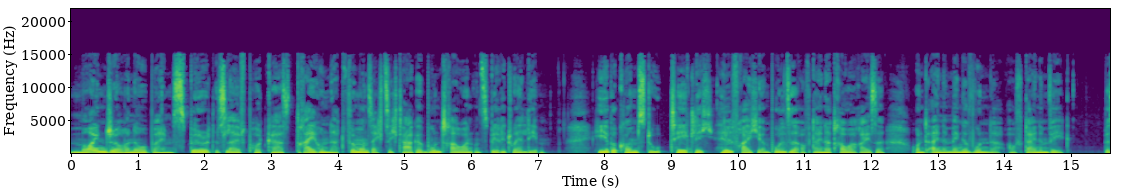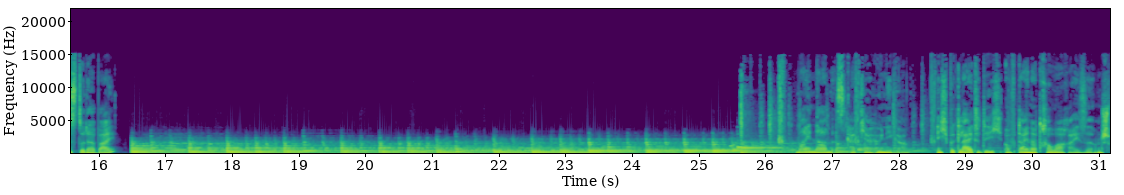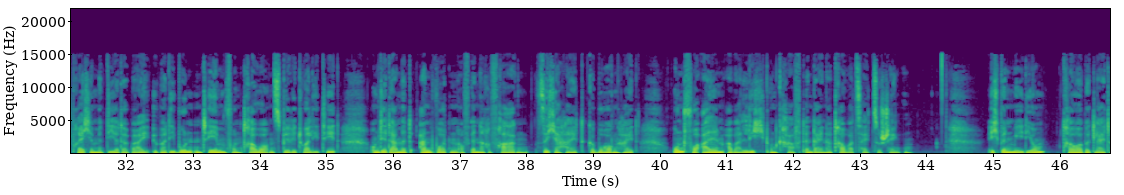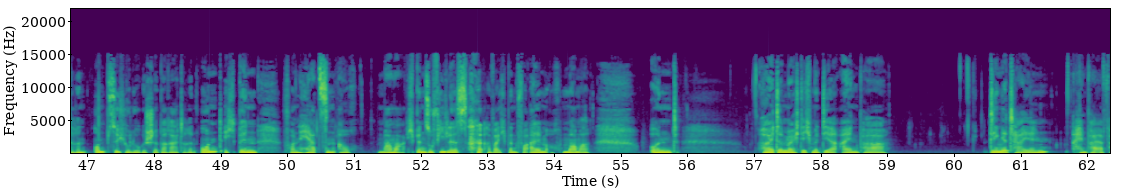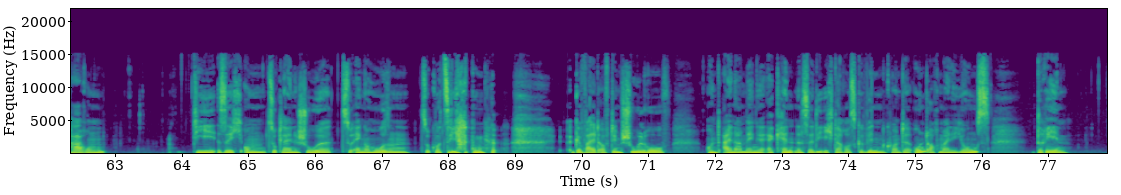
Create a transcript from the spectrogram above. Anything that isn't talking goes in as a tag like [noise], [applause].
Moin Giorno beim Spirit is Life Podcast 365 Tage bunt trauern und spirituell leben. Hier bekommst du täglich hilfreiche Impulse auf deiner Trauerreise und eine Menge Wunder auf deinem Weg. Bist du dabei? Ist Katja Hüniger. Ich begleite dich auf deiner Trauerreise und spreche mit dir dabei über die bunten Themen von Trauer und Spiritualität, um dir damit Antworten auf innere Fragen, Sicherheit, Geborgenheit und vor allem aber Licht und Kraft in deiner Trauerzeit zu schenken. Ich bin Medium, Trauerbegleiterin und psychologische Beraterin und ich bin von Herzen auch Mama. Ich bin so vieles, [laughs] aber ich bin vor allem auch Mama. Und Heute möchte ich mit dir ein paar Dinge teilen, ein paar Erfahrungen, die sich um zu kleine Schuhe, zu enge Hosen, zu kurze Jacken, [laughs] Gewalt auf dem Schulhof und einer Menge Erkenntnisse, die ich daraus gewinnen konnte und auch meine Jungs drehen.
